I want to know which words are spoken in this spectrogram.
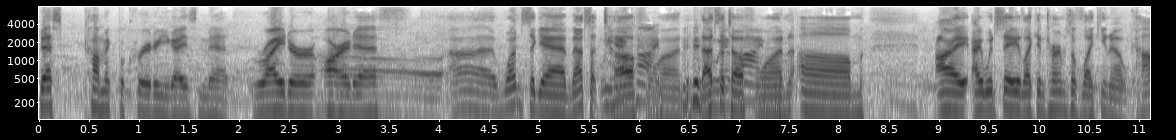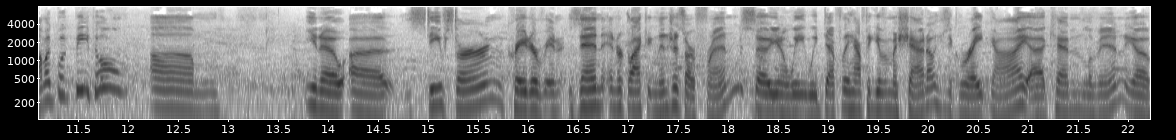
best comic book creator you guys met, writer, artist. Uh, once again, that's a We tough one. That's a tough time. one. Um, I I would say like in terms of like you know comic book people, um, you know uh, Steve Stern, creator of Zen Intergalactic Ninjas, our friend. So you know we, we definitely have to give him a shout out. He's a great guy. Uh, Ken Levin, you know,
